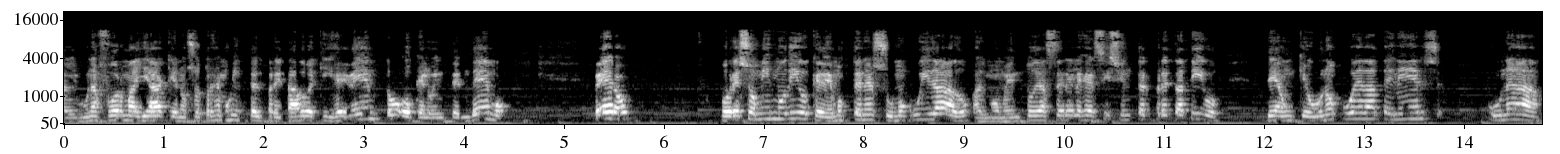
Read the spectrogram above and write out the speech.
alguna forma ya que nosotros hemos interpretado X evento o que lo entendemos, pero por eso mismo digo que debemos tener sumo cuidado al momento de hacer el ejercicio interpretativo de aunque uno pueda tener una,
